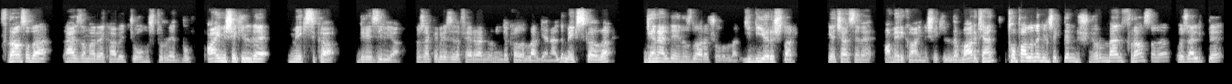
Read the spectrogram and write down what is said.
Fransa'da her zaman rekabetçi olmuştur Red Bull. Aynı şekilde Meksika, Brezilya. Özellikle Brezilya Ferrari'nin önünde kalırlar genelde. Meksika'da da genelde en hızlı araç olurlar gibi yarışlar Geçen sene Amerika aynı şekilde varken toparlanabileceklerini düşünüyorum. Ben Fransa'nın özellikle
